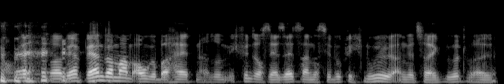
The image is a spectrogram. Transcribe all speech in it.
Aber werden wir mal im Auge behalten. Also ich finde es auch sehr seltsam, dass hier wirklich null angezeigt wird, weil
